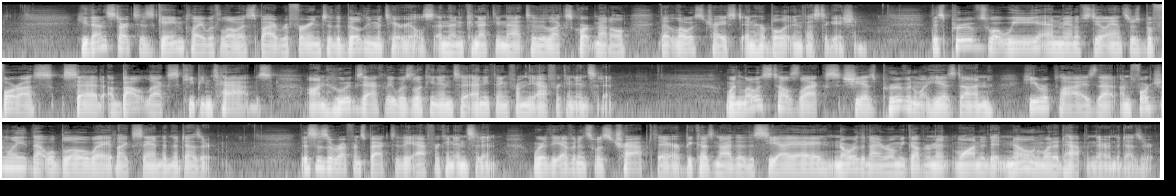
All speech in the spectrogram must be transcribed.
He then starts his gameplay with Lois by referring to the building materials and then connecting that to the LexCorp metal that Lois traced in her bullet investigation. This proves what we and Man of Steel Answers Before Us said about Lex keeping tabs on who exactly was looking into anything from the African incident. When Lois tells Lex she has proven what he has done, he replies that unfortunately that will blow away like sand in the desert. This is a reference back to the African incident, where the evidence was trapped there because neither the CIA nor the Nairobi government wanted it known what had happened there in the desert.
